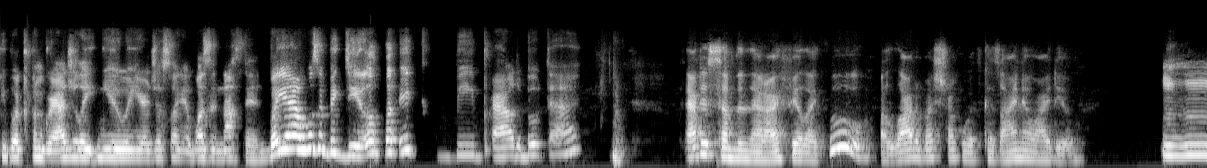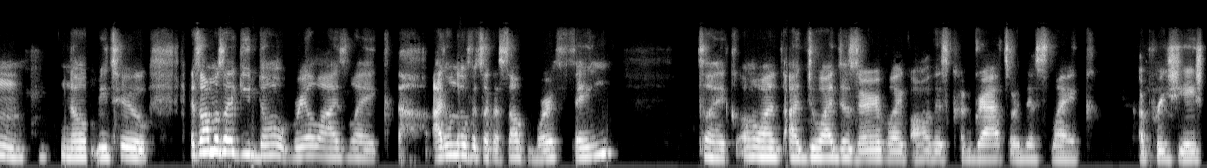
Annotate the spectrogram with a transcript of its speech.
people are congratulating you and you're just like it wasn't nothing. But yeah it was a big deal. Like be proud about that. That is something that i feel like ooh a lot of us struggle with because i know i do. Mm-hmm. No me too. It's almost like you don't realize like i don't know if it's like a self-worth thing it's like oh I, I do i deserve like all this congrats or this like appreciation?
